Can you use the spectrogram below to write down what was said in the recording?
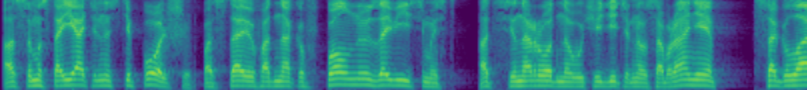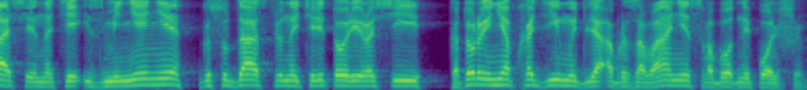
о самостоятельности Польши, поставив, однако, в полную зависимость от Всенародного учредительного собрания согласие на те изменения государственной территории России, которые необходимы для образования свободной Польши.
